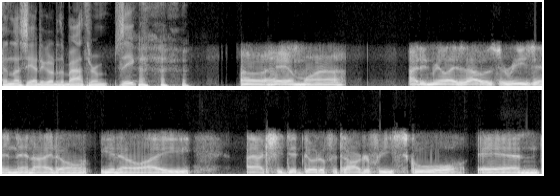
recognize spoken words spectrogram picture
Unless he had to go to the bathroom. Zeke? Oh, hey, Amara. I didn't realize that was the reason, and I don't, you know, I I actually did go to photography school, and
